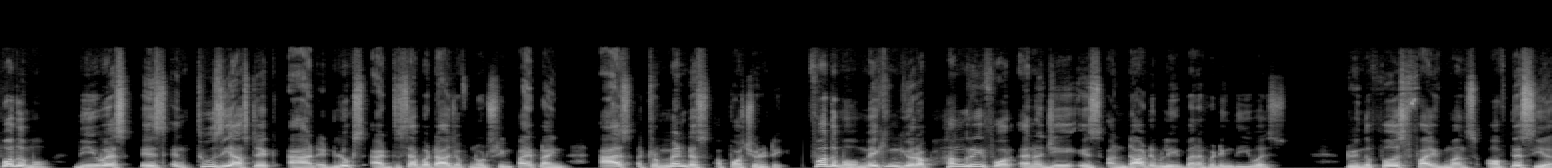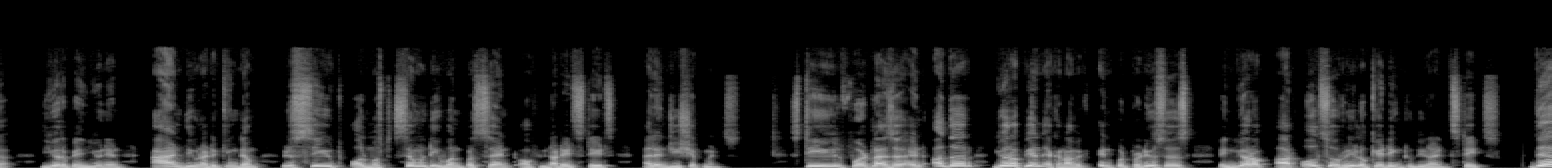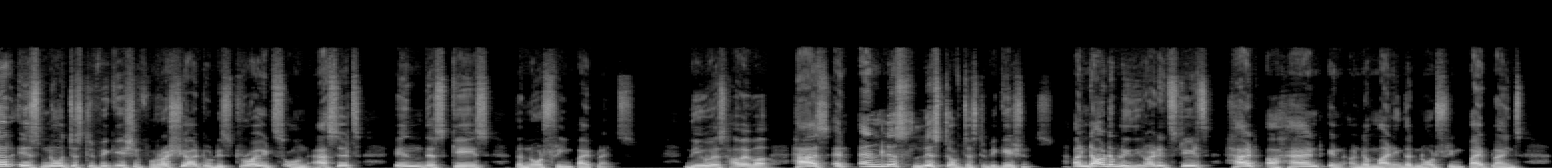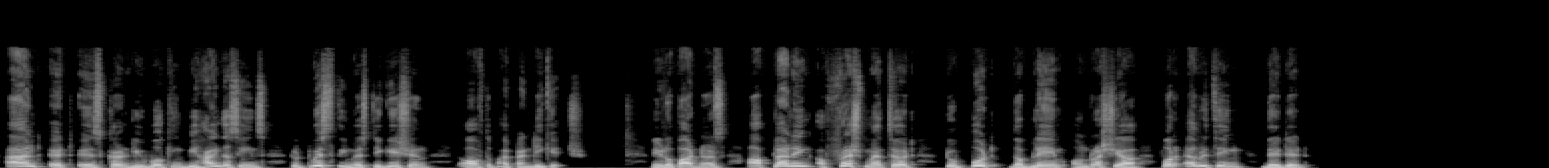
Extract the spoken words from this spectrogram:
Furthermore, the US is enthusiastic and it looks at the sabotage of Nord Stream pipeline as a tremendous opportunity. Furthermore, making Europe hungry for energy is undoubtedly benefiting the US. During the first five months of this year, the European Union and the United Kingdom received almost 71% of United States LNG shipments. Steel, fertilizer and other European economic input producers in Europe are also relocating to the United States. There is no justification for Russia to destroy its own assets, in this case the Nord Stream pipelines. The US, however, has an endless list of justifications. Undoubtedly, the United States had a hand in undermining the Nord Stream pipelines and it is currently working behind the scenes to twist the investigation of the pipeline leakage. NATO partners are planning a fresh method to put the blame on Russia for everything they did.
